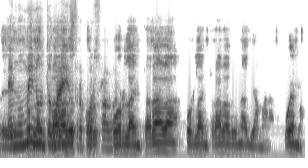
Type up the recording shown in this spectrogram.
Eh, en un minuto, maestro, por, favor. Por la, entrada, por la entrada de una llamada. Bueno,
